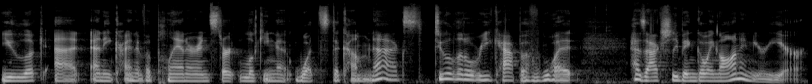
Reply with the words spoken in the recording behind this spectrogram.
you look at any kind of a planner and start looking at what's to come next. Do a little recap of what has actually been going on in your year.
